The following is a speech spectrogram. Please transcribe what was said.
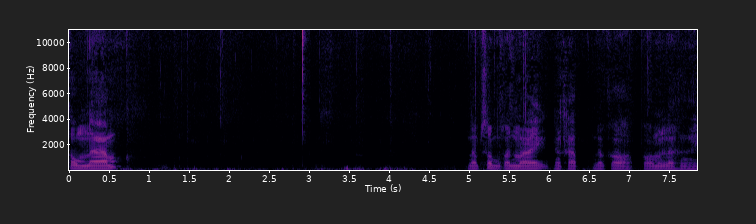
ต้มน้ำน้ำส้มก้อนไม้นะครับ แล้วก็พอมันระเหย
